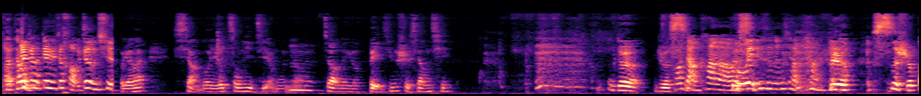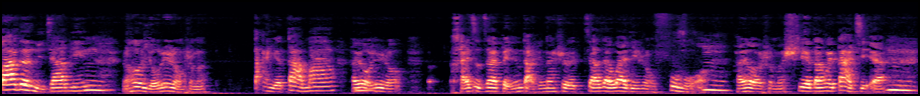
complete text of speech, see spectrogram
但是但是这好正确。我原来想过一个综艺节目，你知道吗？嗯叫那个《北京市相亲》，就是就是好想看啊！我已经能想象。就是四十八个女嘉宾，嗯然后由那种什么大爷大妈，还有那种呃孩子在北京打拼但是家在外地这种父母，嗯。还有什么事业单位大姐，嗯。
